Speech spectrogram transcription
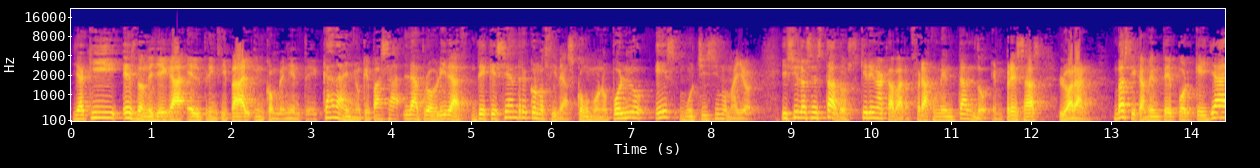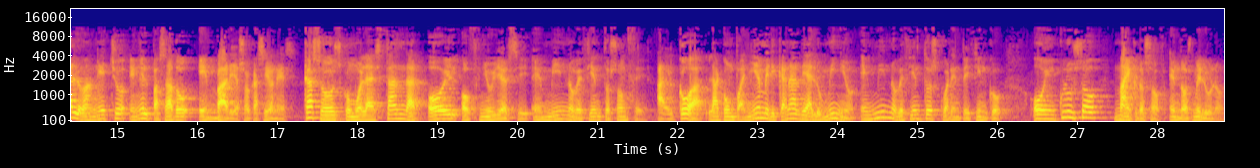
Y aquí es donde llega el principal inconveniente. Cada año que pasa, la probabilidad de que sean reconocidas como monopolio es muchísimo mayor. Y si los estados quieren acabar fragmentando empresas, lo harán básicamente porque ya lo han hecho en el pasado en varias ocasiones. Casos como la Standard Oil of New Jersey en 1911, Alcoa, la compañía americana de aluminio en 1945, o incluso Microsoft en 2001.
